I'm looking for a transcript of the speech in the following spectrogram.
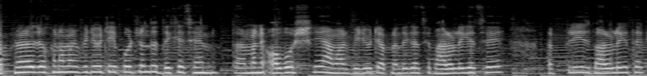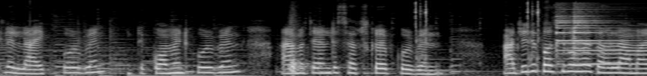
আপনারা যখন আমার ভিডিওটি এই পর্যন্ত দেখেছেন, তার মানে অবশ্যই আমার ভিডিওটি আপনাদের কাছে ভালো লেগেছে। আর প্লিজ ভালো লেগে থাকলে লাইক করবেন, একটা কমেন্ট করবেন, আর আমার চ্যানেলটি সাবস্ক্রাইব করবেন। আর যদি পসিবল হয় তাহলে আমার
